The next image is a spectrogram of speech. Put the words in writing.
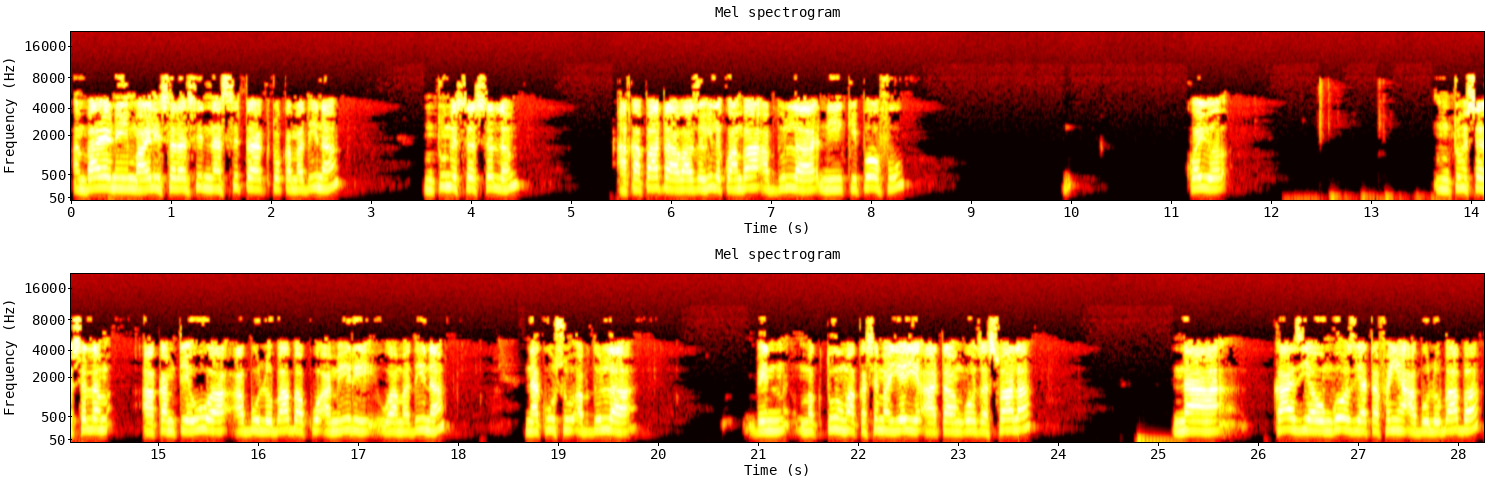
ambaye ni maili thelathini na sita kutoka madina mtume saa salam akapata wazo hile kwamba abdullah ni kipofu. Kwa hiyo mtume saa salam akamteua abu lubaba kuwa amiri wa madina na kuhusu abdullah bin maktum akasema yeye ataongoza swala na kazi ya uongozi atafanya abu lubaba?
